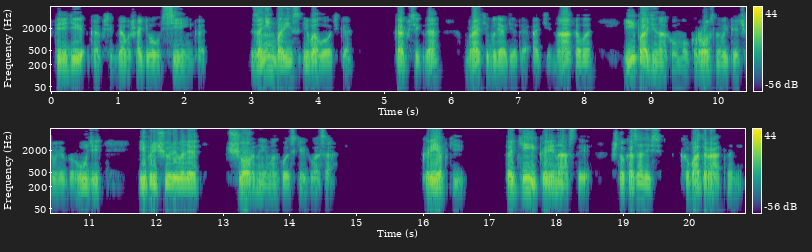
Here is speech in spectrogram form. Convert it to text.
Впереди, как всегда, вышагивал Сенька. За ним Борис и Володька. Как всегда, Братья были одеты одинаково и по-одинаковому грозно выпечивали груди и прищуривали черные монгольские глаза. Крепкие, такие коренастые, что казались квадратными.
